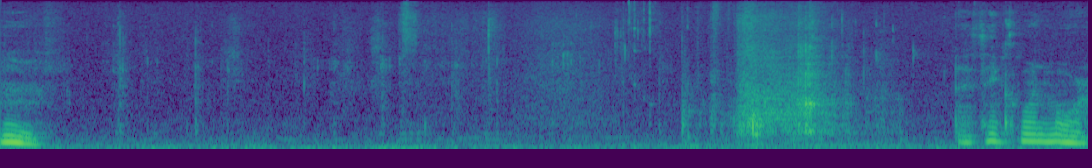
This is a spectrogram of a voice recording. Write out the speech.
Hmm. I think one more.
